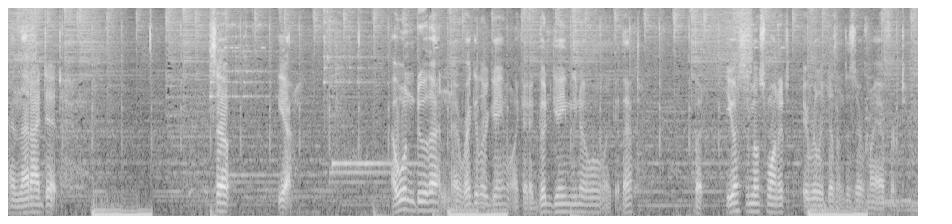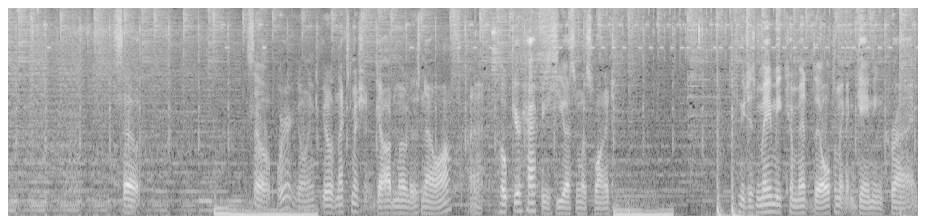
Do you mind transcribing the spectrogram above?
And that I did. So, yeah. I wouldn't do that in a regular game, like a good game, you know, like that. But US is Most Wanted, it really doesn't deserve my effort. So, so we're going to go to the next mission. God mode is now off. I hope you're happy, US Most Wanted. You just made me commit the ultimate gaming crime.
